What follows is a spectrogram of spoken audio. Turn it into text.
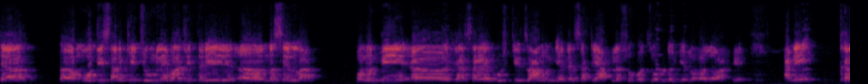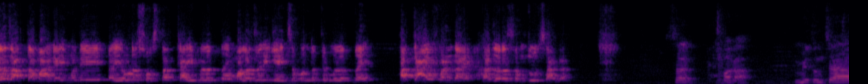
त्या मोदी सारखी जुमलेबाजी तरी नसेल ना? म्हणून मी ह्या सगळ्या गोष्टी जाणून घेण्यासाठी आपल्यासोबत जोडलं गेलो आहे. आणि खरंच आता महागाईमध्ये एवढं स्वस्तात काही मिळत नाही. मला जरी घ्यायचं म्हणलं तर मिळत नाही. हा काय फंड आहे? हा जरा समजून सांगा. सर बघा मी तुमच्या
